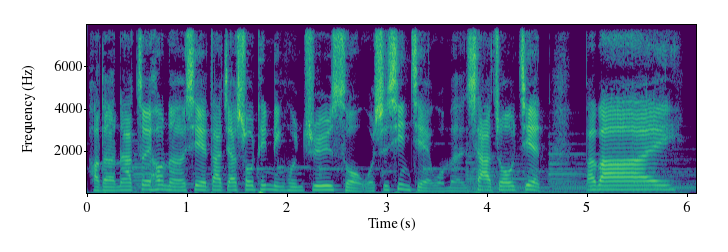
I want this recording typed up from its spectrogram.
好的，那最后呢，谢谢大家收听灵魂居所，我是信姐，我们下周见，拜拜。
